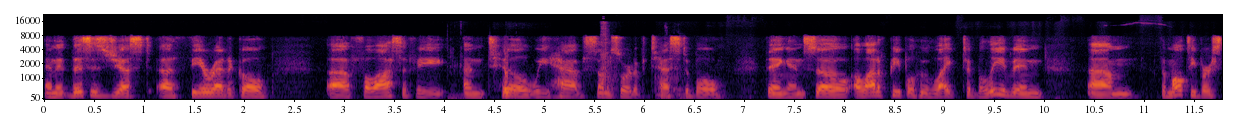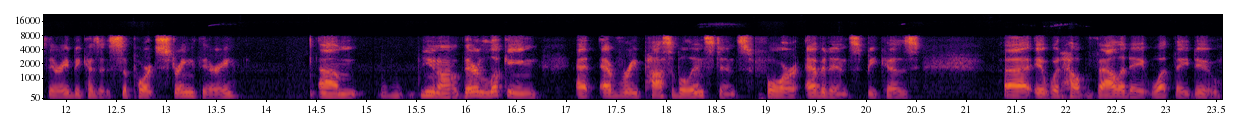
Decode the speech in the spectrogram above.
And it, this is just a theoretical uh, philosophy until we have some sort of testable thing. And so, a lot of people who like to believe in um, the multiverse theory because it supports string theory, um, you know, they're looking at every possible instance for evidence because uh, it would help validate what they do.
